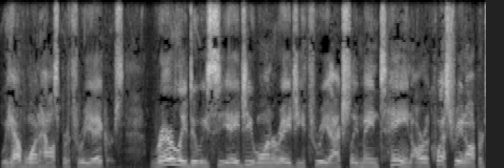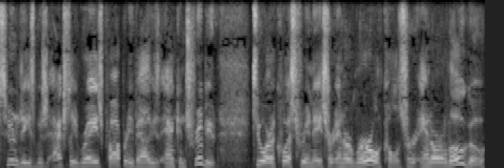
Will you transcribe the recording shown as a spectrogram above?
we have one house per three acres. Rarely do we see AG1 or AG3 actually maintain our equestrian opportunities, which actually raise property values and contribute to our equestrian nature and our rural culture and our logo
